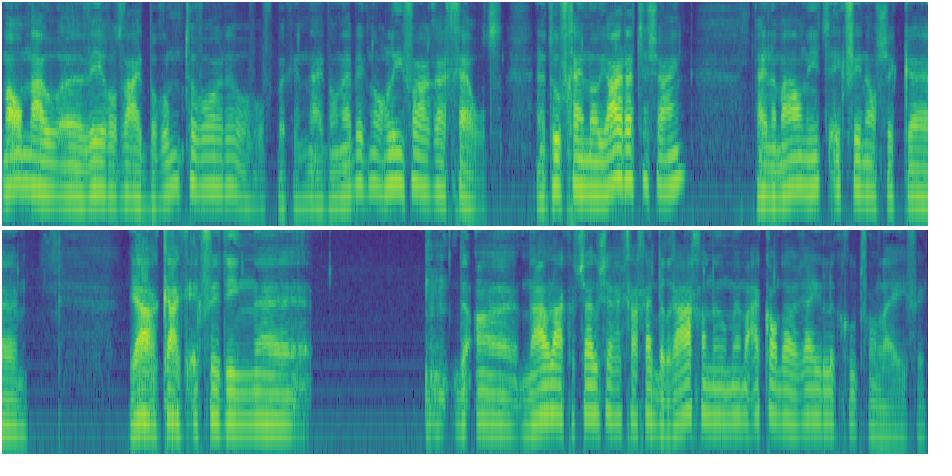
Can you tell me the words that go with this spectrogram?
Maar om nou uh, wereldwijd beroemd te worden, of, of nee, dan heb ik nog liever geld. En het hoeft geen miljarden te zijn. Helemaal niet. Ik vind als ik... ja, kijk, ik verdien de, uh, nou laat ik het zo zeggen, ik ga geen bedragen noemen, maar ik kan daar redelijk goed van leven.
